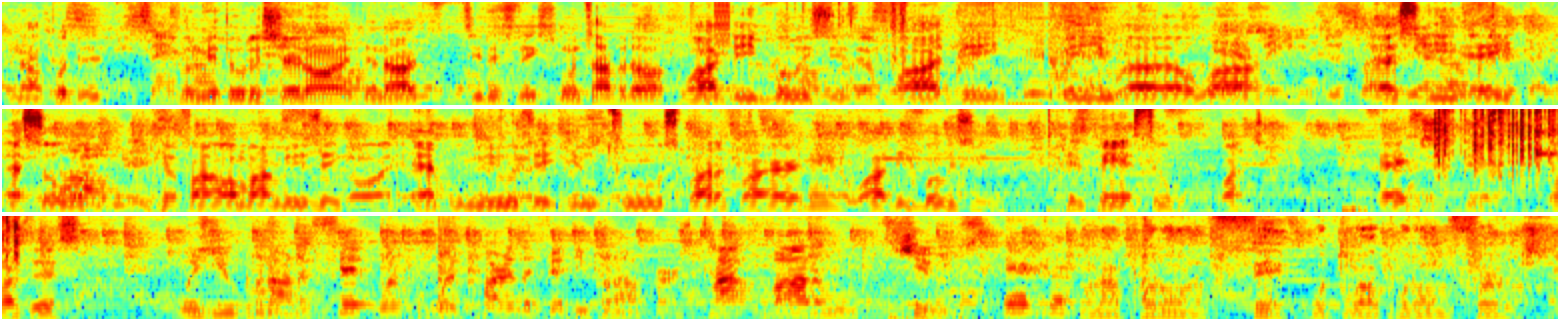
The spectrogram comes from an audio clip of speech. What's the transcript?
then I put the put me through the shirt on, then I see the sneaks on top it off. YD Bully Season. YD B U L L Y S E A S O N. You can find all my music on Apple Music, YouTube, Spotify, everything at YD Bully Season. His pants too. Watch. Excellent. Watch this. When you put on a fit, what what part of the fit do you put on first? Top, bottom, shoes. When I put on a fit, what do I put on first?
